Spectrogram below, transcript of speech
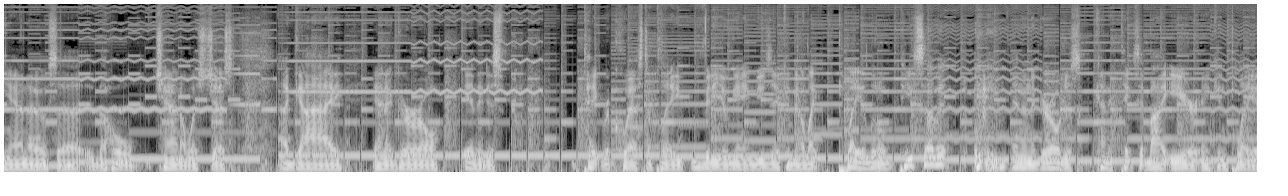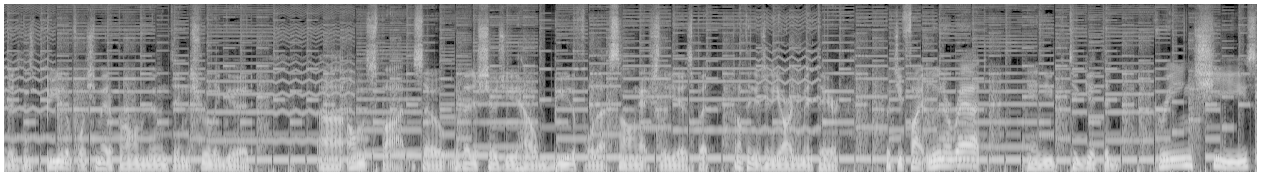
piano. So the whole channel is just a guy and a girl, and they just take requests to play video game music, and they'll like play a little piece of it, and then the girl just kind of takes it by ear and can play it. It's beautiful. She made up her own moon theme. It's really good uh, on the spot. So that just shows you how beautiful that song actually is. But I don't think there's any argument there. But you fight Luna Rat, and you to get the green cheese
